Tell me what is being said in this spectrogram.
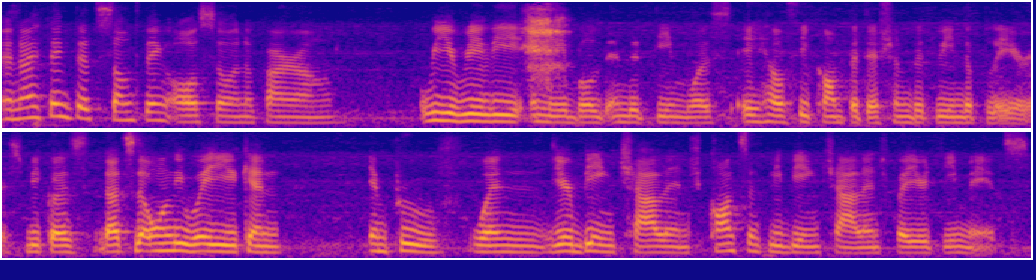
And I think that's something also na parang we really enabled in the team was a healthy competition between the players because that's the only way you can improve when you're being challenged, constantly being challenged by your teammates.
